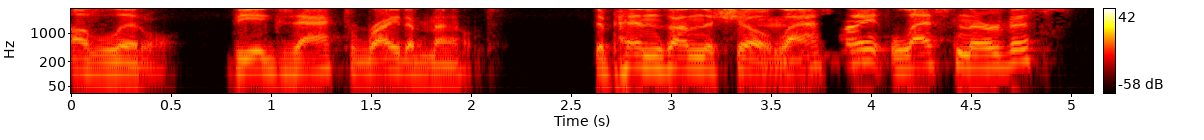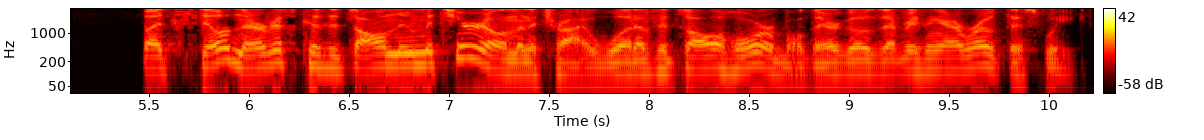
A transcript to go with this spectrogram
a little the exact right amount. Depends on the show. Last night less nervous but still nervous because it's all new material i'm going to try. What if it's all horrible? There goes everything i wrote this week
